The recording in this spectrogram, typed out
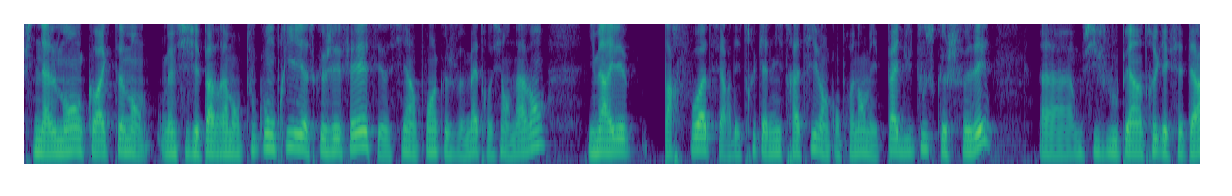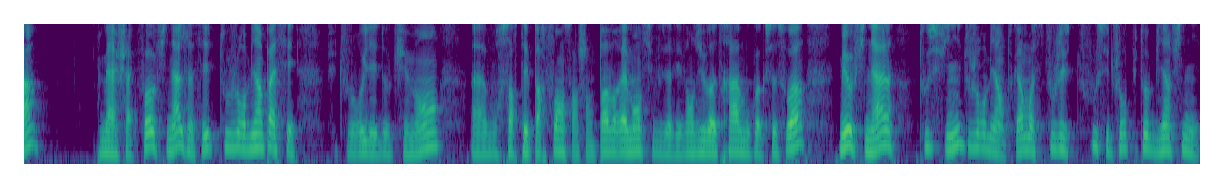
finalement correctement. Même si j'ai pas vraiment tout compris à ce que j'ai fait, c'est aussi un point que je veux mettre aussi en avant. Il m'arrivait parfois de faire des trucs administratifs en comprenant mais pas du tout ce que je faisais, euh, ou si je loupais un truc, etc. Mais à chaque fois, au final, ça s'est toujours bien passé. J'ai toujours eu les documents. Euh, vous ressortez parfois en sachant pas vraiment si vous avez vendu votre âme ou quoi que ce soit. Mais au final, tout se finit toujours bien. En tout cas, moi, c'est toujours, toujours plutôt bien fini.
